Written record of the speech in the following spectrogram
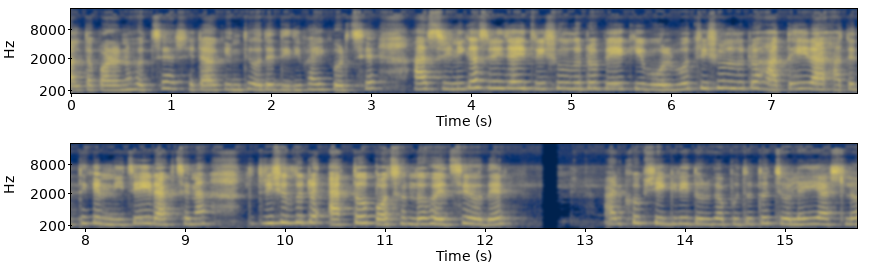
আলতা পরানো হচ্ছে। আর সেটাও কিন্তু ওদের দিদিভাই করছে। আর শ্রীনিকা, শ্রীজাই ত্রিশূল দুটো পেয়ে কি বলব? ত্রিশূল দুটো হাতেই হাতের থেকে নিচেই রাখছে না। তো ত্রিশূল দুটো এত পছন্দ হয়েছে ওদের। আর খুব শীঘ্রই পুজো তো চলেই আসলো।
